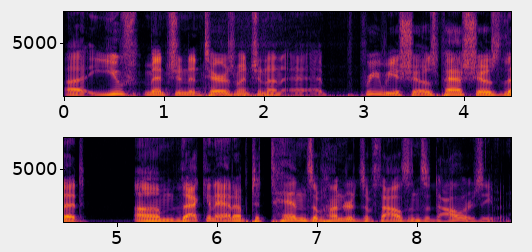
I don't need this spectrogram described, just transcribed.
uh, you've mentioned, and Tara's mentioned on uh, previous shows, past shows, that um, that can add up to tens of hundreds of thousands of dollars, even.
